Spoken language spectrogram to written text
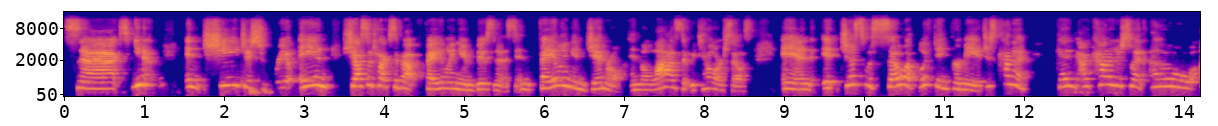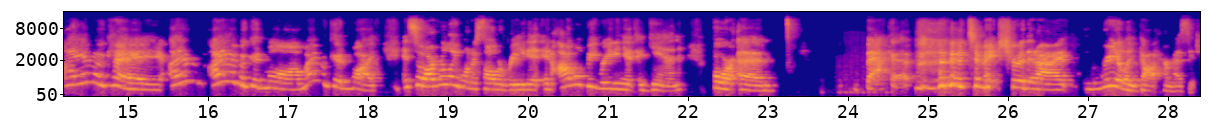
snacks, you know. And she just real, and she also talks about failing in business and failing in general, and the lies that we tell ourselves. And it just was so uplifting for me. It just kind of gave me I kind of just went, oh, I am okay. I am I am a good mom. I am a good wife. And so I really want us all to read it, and I will be reading it again for um backup to make sure that I really got her message.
